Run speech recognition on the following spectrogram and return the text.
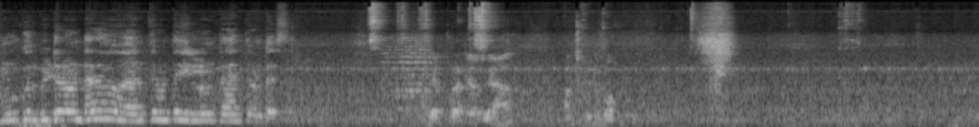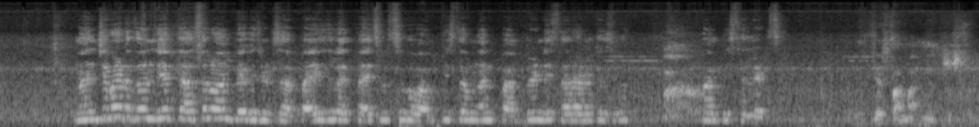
ముగ్గురు బిడ్డలు ఉంటారు అంతే ఉంటాయి ఇల్లు ఉంటాయి అంతే ఉంటాయి సార్. మంచి మాటతో చెప్తే అసలు పంపించండి సార్. పైసలు పైసలు సుఖం పంపిస్తాం కానీ పంపండి సార్ అంటే సుఖం పంపిస్తలేడు సార్. చేస్తామా? నేను చూస్తాను.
